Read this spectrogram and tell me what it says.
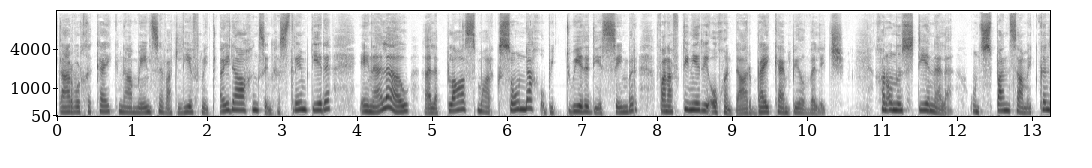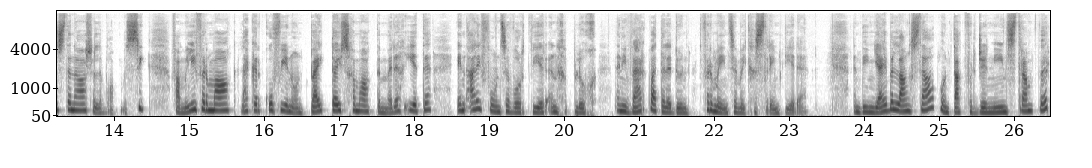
Daar word gekyk na mense wat leef met uitdagings en gestremthede en hulle hou hulle plaasmark Sondag op die 2de Desember vanaf 10:00 die oggend daar by Camp Hill Village. Gaan ondersteun hulle, ontspan saam met kunstenaars, hulle maak musiek, familievermaak, lekker koffie en ontbyt, tuisgemaakte middagete en al die fondse word weer ingeploeg in die werk wat hulle doen vir mense met gestremthede. Indien jy belangstel, kontak vir Janine Stramper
